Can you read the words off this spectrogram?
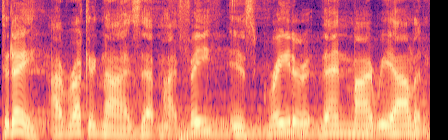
Today, I recognize that my faith is greater than my reality.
